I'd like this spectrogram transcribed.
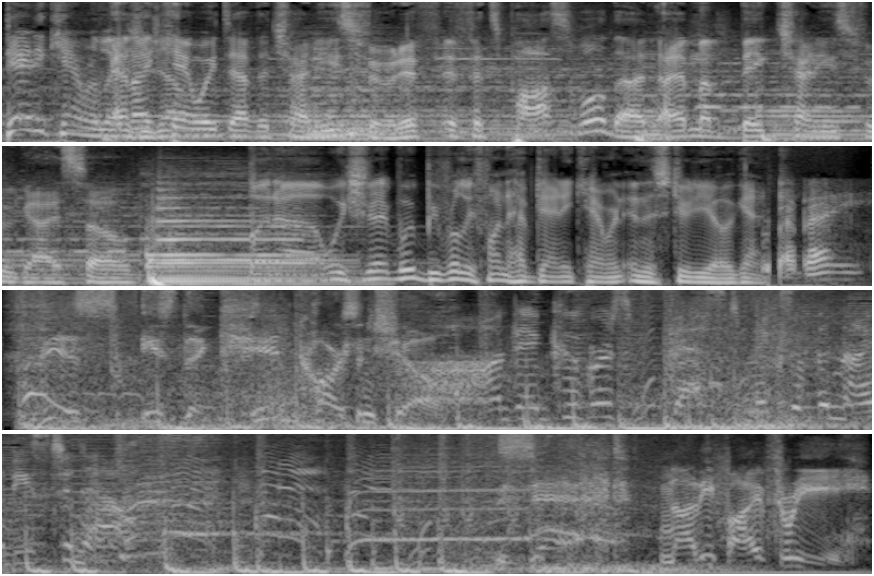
Danny Cameron, ladies and I and can't wait to have the Chinese food if, if it's possible. That I'm a big Chinese food guy, so But uh, Uh, we should. It would be really fun to have Danny Cameron in the studio again. Bye bye. This is the Kid Carson Show. On Vancouver's best mix of the 90s to now. Zed 95.3.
